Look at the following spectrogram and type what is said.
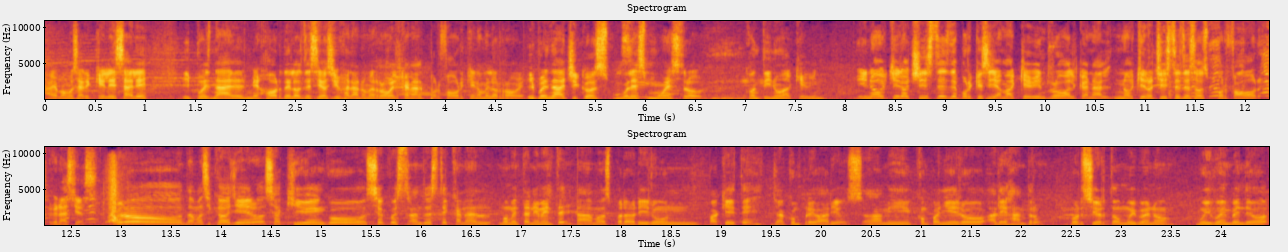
A ver, Vamos a ver qué le sale. Y pues nada, el mejor de los deseos y ojalá no me robe el canal, por favor que no me lo robe. Y pues nada chicos, les muestro. Continúa Kevin y no quiero chistes de porque se llama Kevin roba el canal. No quiero chistes de esos, por favor, gracias. Bueno, damas y caballeros, aquí vengo secuestrando este canal momentáneamente. Nada más para abrir un paquete, ya compré varios A mi compañero Alejandro, por cierto, muy bueno, muy buen vendedor.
